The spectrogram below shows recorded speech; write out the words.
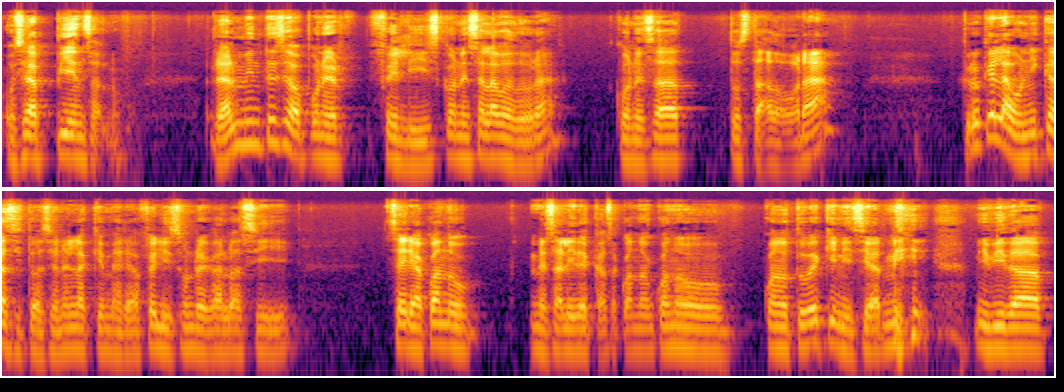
O sea, piénsalo. ¿Realmente se va a poner feliz con esa lavadora? ¿Con esa tostadora? Creo que la única situación en la que me haría feliz un regalo así sería cuando me salí de casa, cuando, cuando cuando tuve que iniciar mi, mi vida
